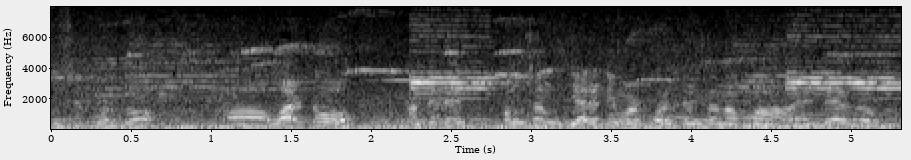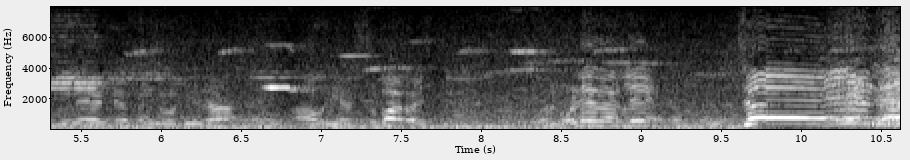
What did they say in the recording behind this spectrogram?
ಖುಷಿ ಕೊಡ್ತು. War two hundred function guarantee ಮಾಡ್ಕೊಡುತ್ತೆ ಅಂತ ನಮ್ಮ ಎಂಟರ್ ಜೂನಿಯರ್ ಎಂಟರ್ ಸಂಘ ಅವರಿಗೆ ಶುಭ ಹಾರೈಸ್ತೀವಿ. ಒಳ್ಳೆಯದಾಗಲಿ ಜೈ ಇಂಡಿಯಾ!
